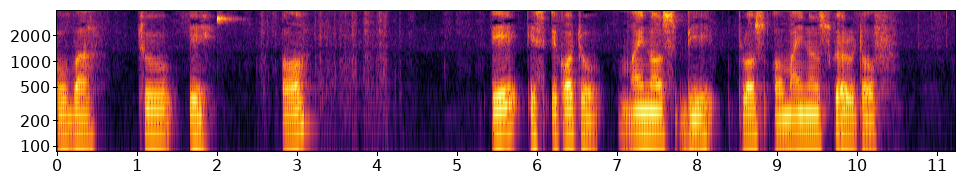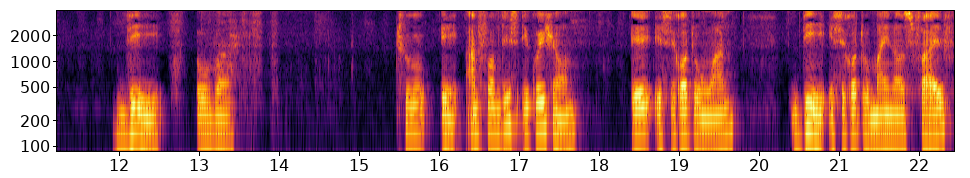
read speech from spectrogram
over 2a or a is equal to minus b plus or minus square root of d over 2a and from this equation a is equal to 1 b is equal to minus 5,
